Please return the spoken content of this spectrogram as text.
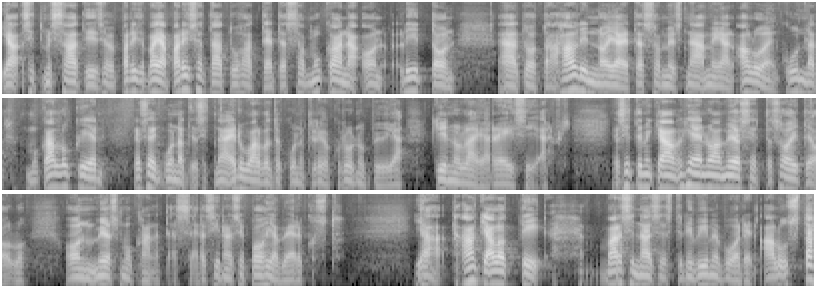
ja sitten me saatiin se pari, vajaa parisataa tuhatta ja tässä mukana on liittoon ää, tuota, hallinnoja ja tässä on myös nämä meidän alueen kunnat, mukaan lukien jäsenkunnat ja sitten nämä edunvalvontakunnat, eli Kruunupyy ja Kinnula ja Reisijärvi. Ja sitten mikä on hienoa myös, että Soiteollu on myös mukana tässä, ja siinä on se pohjaverkosto. Ja hanke aloitti varsinaisesti niin viime vuoden alusta,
